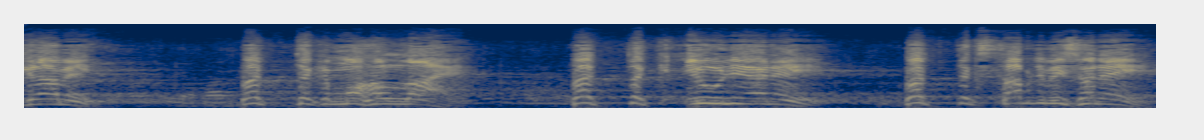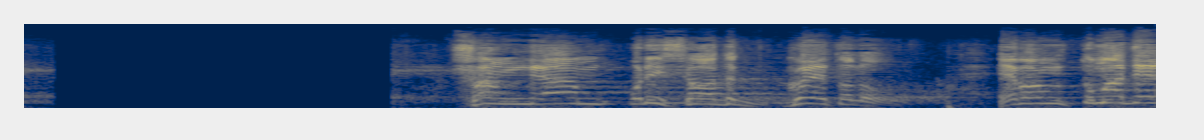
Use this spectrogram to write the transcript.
গ্রামে, প্রত্যেক মহল্লায়, প্রত্যেক ইউনিয়নে, প্রত্যেক সাব ডিভিশনে সংগ্রাম পরিষদ গড়ে তোলো এবং তোমাদের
